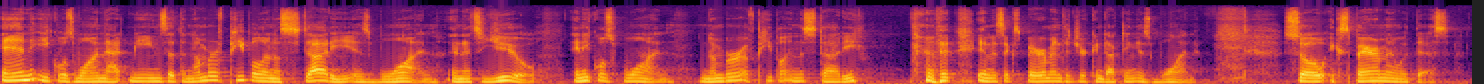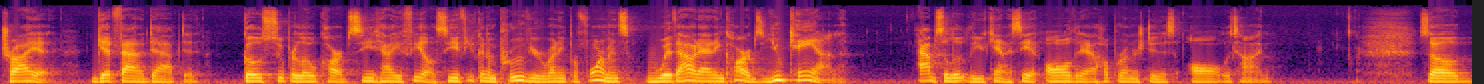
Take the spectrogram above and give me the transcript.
N equals one. That means that the number of people in a study is one, and that's you. N equals one. Number of people in the study, in this experiment that you're conducting, is one. So experiment with this. Try it. Get fat adapted. Go super low carbs. See how you feel. See if you can improve your running performance without adding carbs. You can. Absolutely, you can. I see it all the day. I help runners do this all the time. So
